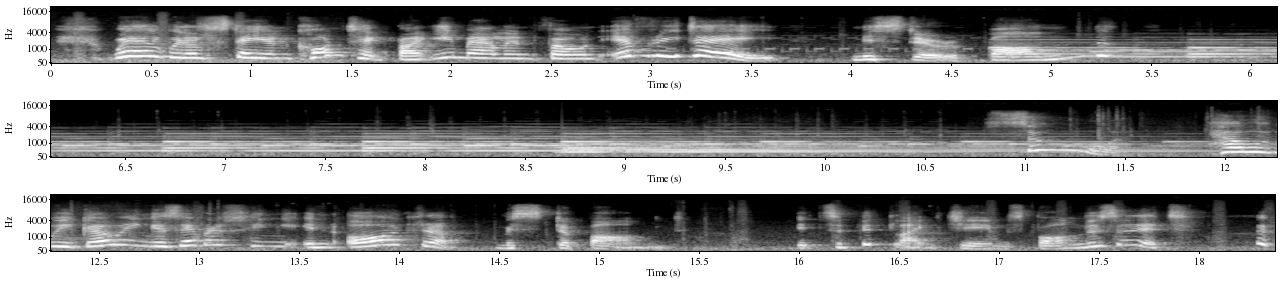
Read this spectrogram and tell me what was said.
well, we'll stay in contact by email and phone every day, Mr. Bond. So, how are we going? Is everything in order, Mr. Bond? It's a bit like James Bond, isn't it?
